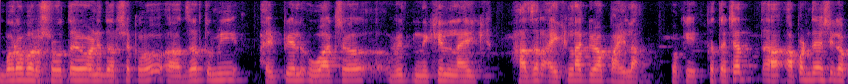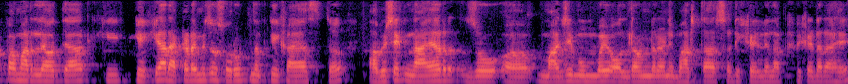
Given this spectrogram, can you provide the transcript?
बरोबर श्रोते आणि दर्शक हो जर तुम्ही आयपीएल उवाच विथ निखिल नाईक हा जर ऐकला किंवा पाहिला ओके. तर त्याच्यात आपण त्याशी गप्पा मारल्या होत्या की के के आर अकॅडमीचं स्वरूप नक्की काय असतं? अभिषेक नायर जो माजी मुंबई ऑलराऊंडर आणि भारतासाठी खेळलेला क्रिकेटर आहे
